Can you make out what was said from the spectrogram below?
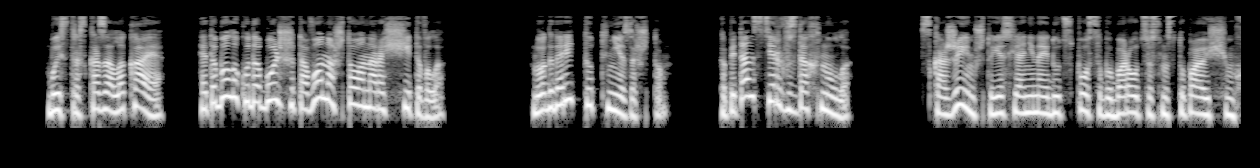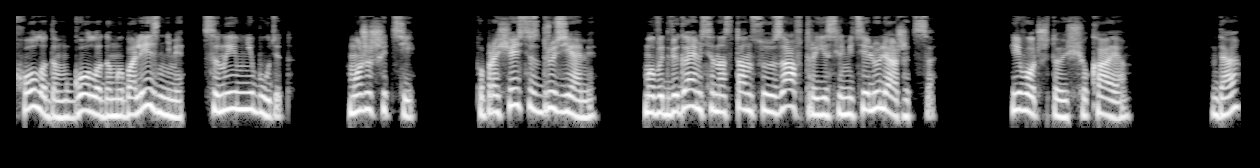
— быстро сказала Кая. Это было куда больше того, на что она рассчитывала. Благодарить тут не за что. Капитан Стерх вздохнула. Скажи им, что если они найдут способы бороться с наступающим холодом, голодом и болезнями, цены им не будет. Можешь идти. Попрощайся с друзьями. Мы выдвигаемся на станцию завтра, если метель уляжется. И вот что еще, Кая. Да?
